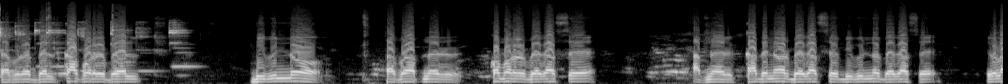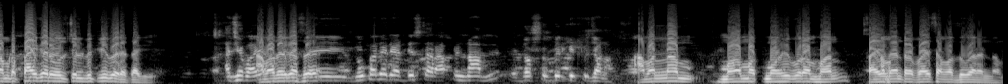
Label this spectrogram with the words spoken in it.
তারপরে বেল্ট কাপড়ের বেল্ট বিভিন্ন তারপর আপনার কমরের ব্যাগ আছে আপনার কাঁধে নেওয়ার ব্যাগ আছে বিভিন্ন ব্যাগ আছে এগুলো আমরা পাইকারি হোলসেল বিক্রি করে থাকি। আচ্ছা আমাদের কাছে- দোকানের অ্যাড্রেসটা আপনার নাম দর্শকদেরকে একটু জানান। আমার নাম মোহাম্মদ মহিবুর রহমান সাইম এন্টারপ্রাইজ আমার দোকানের নাম।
